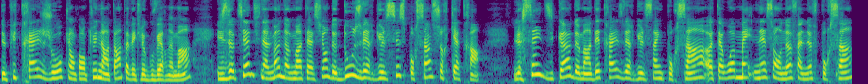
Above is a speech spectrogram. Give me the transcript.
depuis 13 jours, qui ont conclu une entente avec le gouvernement. Ils obtiennent finalement une augmentation de 12,6% sur quatre ans. Le syndicat demandait 13,5% Ottawa maintenait son offre à 9%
